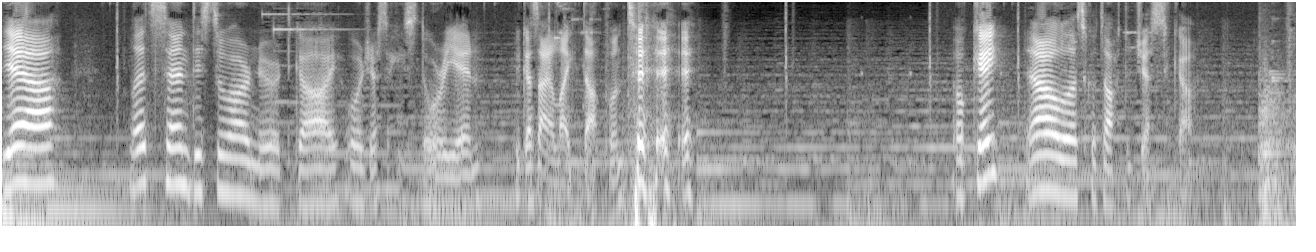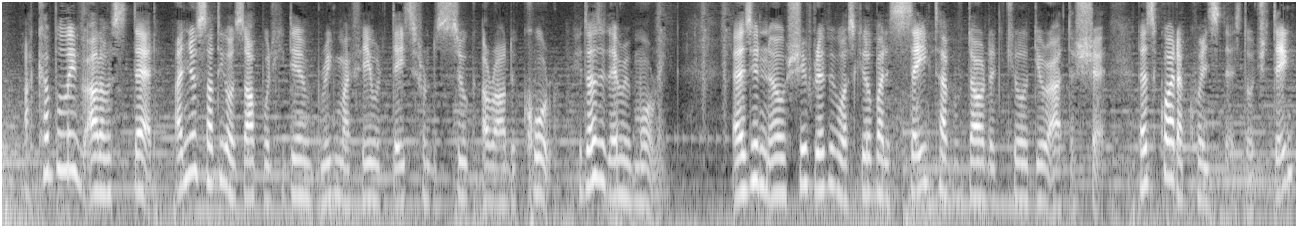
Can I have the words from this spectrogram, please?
Yeah, let's send this to our nerd guy or just a historian because I like Dupont. okay, now let's go talk to Jessica. I can't believe Adam's dead. I knew something was up when he didn't bring my favorite dates from the souk around the corner. He does it every morning. As you know, Chief Ripley was killed by the same type of dart that killed your attaché. That's quite a coincidence, don't you think?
